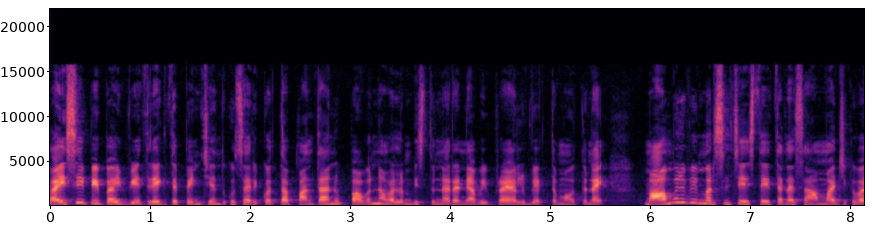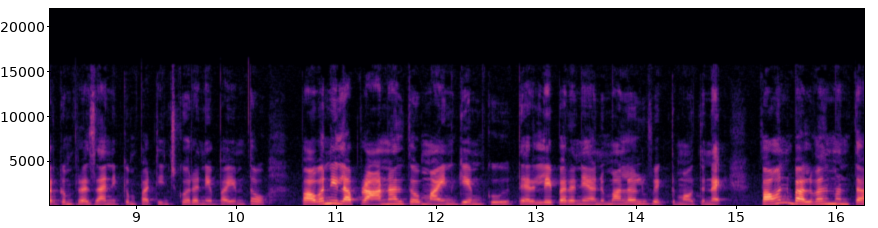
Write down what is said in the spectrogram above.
వైసీపీపై వ్యతిరేకత పెంచేందుకు సరికొత్త పంతాను పవన్ అవలంబిస్తున్నారనే అభిప్రాయాలు వ్యక్తమవుతున్నాయి. మామూలు విమర్శలు చేస్తే తన సామాజిక వర్గం ప్రజానికం పట్టించుకోరనే భయంతో పవన్ ఇలా ప్రాణాలతో మైండ్ గేమ్కు తెరలేపారనే అనుమానాలు వ్యక్తమవుతున్నాయి. పవన్ బలవంతా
